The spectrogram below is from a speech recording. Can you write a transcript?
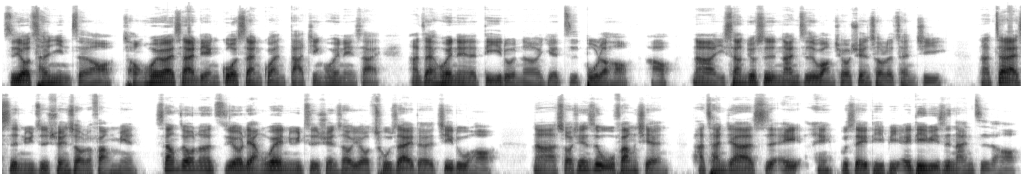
只有陈颖哲哦，从会外赛连过三关，打进会内赛。那在会内的第一轮呢，也止步了哈。好，那以上就是男子网球选手的成绩。那再来是女子选手的方面，上周呢，只有两位女子选手有出赛的记录哈。那首先是吴芳贤，她参加的是 A 哎，不是 ATP，ATP 是男子的哈。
